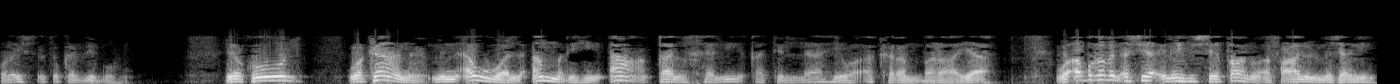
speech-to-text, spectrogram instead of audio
قريش ستكذبه يقول وكان من أول أمره أعقل خليقة الله وأكرم براياه وأبغض الأشياء إليه الشيطان وأفعال المجانين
